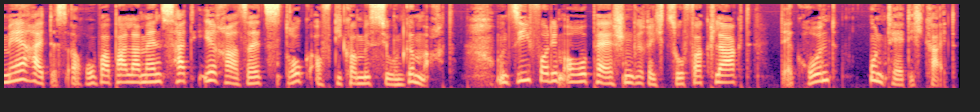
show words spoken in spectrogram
Mehrheit des Europaparlaments hat ihrerseits Druck auf die Kommission gemacht und sie vor dem Europäischen Gerichtshof verklagt, der Grund Untätigkeit.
